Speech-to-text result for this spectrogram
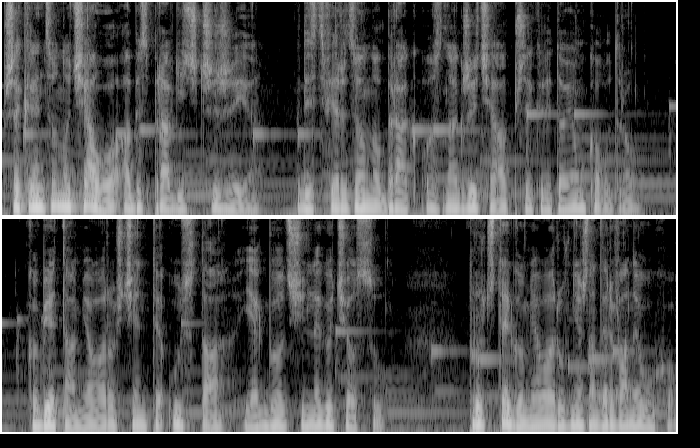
Przekręcono ciało, aby sprawdzić, czy żyje. Gdy stwierdzono brak oznak życia, przykryto ją kołdrą. Kobieta miała rozcięte usta, jakby od silnego ciosu. Prócz tego miała również naderwane ucho.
